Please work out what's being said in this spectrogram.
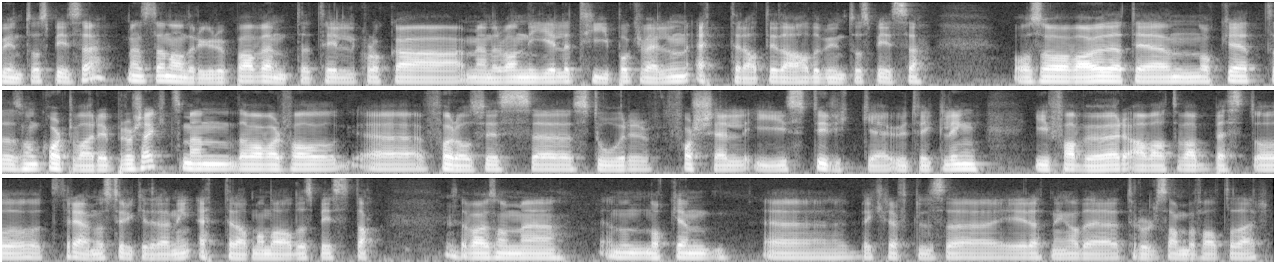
begynte å spise. Mens den andre gruppa ventet til klokka mener det var ni eller ti på kvelden etter at de da hadde begynt å spise. Og så var jo dette nok et eh, sånn kortvarig prosjekt, men det var i hvert fall eh, forholdsvis eh, stor forskjell i styrkeutvikling i favør av at det var best å trene styrketrening etter at man da hadde spist. da. Så det var jo som eh, nok en eh, bekreftelse i retning av det Truls anbefalte der.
